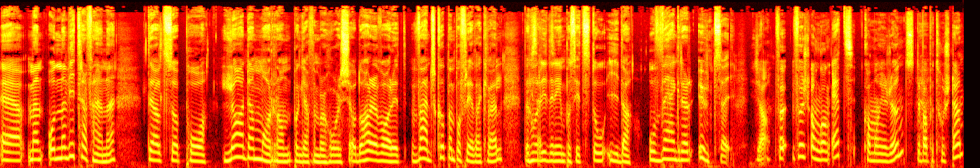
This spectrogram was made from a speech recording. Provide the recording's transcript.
Eh, men, och när vi träffar henne, det är alltså på lördag morgon på Gothenburg Horse Show. Då har det varit världskuppen på fredag kväll där hon Exakt. rider in på sitt sto Ida och vägrar ut sig. Ja, för först omgång ett kom hon ju runt, det var på torsdagen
